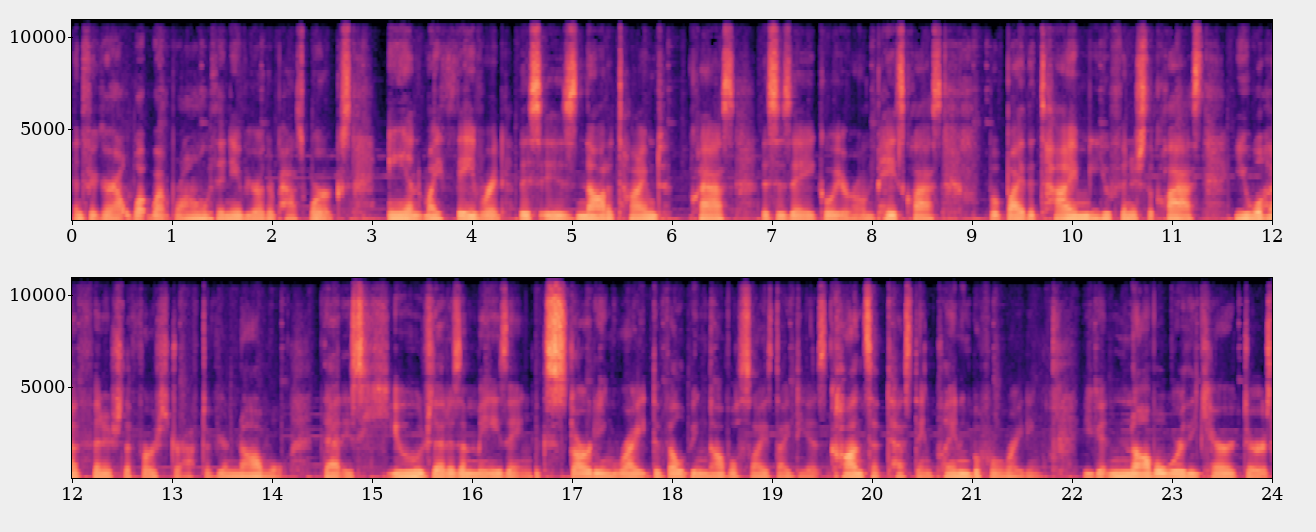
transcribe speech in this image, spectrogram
and figure out what went wrong with any of your other past works. And my favorite, this is not a timed class, this is a go at your own pace class. But by the time you finish the class, you will have finished the first draft of your novel. That is huge. That is amazing. Like starting right, developing novel sized ideas, concept testing, planning before writing. You get novel worthy characters,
